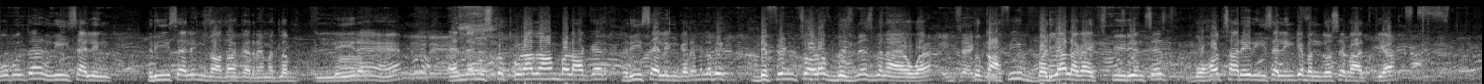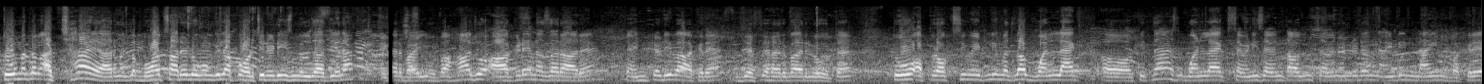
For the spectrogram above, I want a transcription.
वो बोलते हैं रीसेलिंग रीसेलिंग ज़्यादा कर रहे हैं मतलब ले रहे हैं एंड देन इसको थोड़ा दाम बढ़ाकर रीसेलिंग कर। रहे हैं मतलब एक डिफरेंट सॉर्ट ऑफ़ बिज़नेस बनाया हुआ है। Exactly. तो काफ़ी बढ़िया लगा एक्सपीरियंसेस बहुत सारे रीसेलिंग के बंदों से बात किया। तो मतलब अच्छा है यार मतलब बहुत सारे लोगों के लिए अपॉर्चुनिटीज़ मिल जाती है ना। यार भाई वहाँ जो आंकड़े नज़र आ रहे हैं टेंटेटिव आंकड़े हैं जैसे हर बार होता है। तो अप्रॉक्सीमेटली मतलब वन लाख कितना है? One lakh seventy seven thousand seven hundred and ninety nine बकरे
